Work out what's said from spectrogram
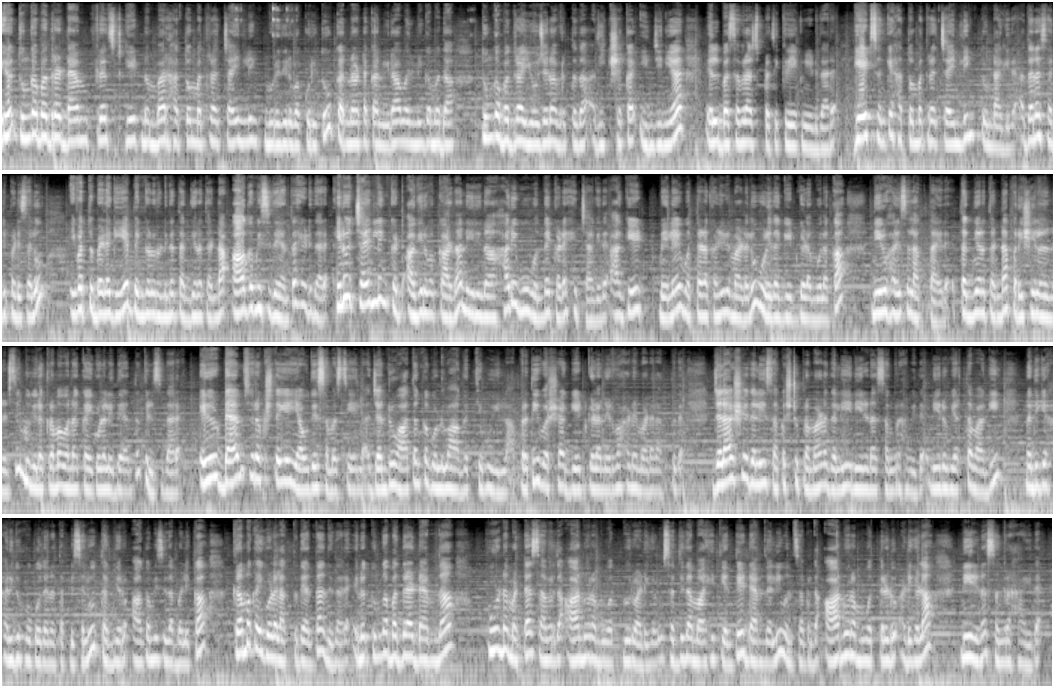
ಇನ್ನು Tungabhadra dam crest gate number ಹತ್ತೊಂಬತ್ತರ ಚೈನ್ ಲಿಂಕ್ ಮುರಿದಿರುವ ಕುರಿತು ಕರ್ನಾಟಕ ನೀರಾವರಿ ನಿಗಮದ ತುಂಗಭದ್ರಾ ಯೋಜನಾ ವೃತ್ತದ ಅಧೀಕ್ಷಕ ಇಂಜಿನಿಯರ್ ಎಲ್ ಬಸವರಾಜ್ ಪ್ರತಿಕ್ರಿಯೆ ನೀಡಿದ್ದಾರೆ. ಗೇಟ್ ಸಂಖ್ಯೆ ಹತ್ತೊಂಬತ್ತರ ಚೈನ್ ಲಿಂಕ್ ತುಂಡಾಗಿದೆ. ಅದನ್ನು ಸರಿಪಡಿಸಲು ಇವತ್ತು ಬೆಳಗ್ಗೆಯೇ ಬೆಂಗಳೂರಿನಿಂದ ತಜ್ಞರ ತಂಡ ಆಗಮಿಸಿದೆ ಅಂತ ಹೇಳಿದ್ದಾರೆ. ಇನ್ನು ಚೈನ್ ಲಿಂಕ್ ಕಟ್ ಆಗಿರುವ ಕಾರಣ ನೀರಿನ ಹರಿವು ಒಂದೇ ಕಡೆ ಹೆಚ್ಚಾಗಿದೆ. ಆ ಗೇಟ್ ಮೇಲೆ ಒತ್ತಡ ಕಡಿಮೆ ಮಾಡಲು ಉಳಿದ ಗೇಟ್ಗಳ ಮೂಲಕ ನೀರು ಹರಿಸಲಾಗ್ತಾ ಇದೆ. ತಜ್ಞರ ತಂಡ ಪರಿಶೀಲನೆ ನಡೆಸಿ ಮುಂದಿನ ಕ್ರಮವನ್ನು ಕೈಗೊಳ್ಳಲಿದೆ ಅಂತ ತಿಳಿಸಿದ್ದಾರೆ. ಇದು ಡ್ಯಾಂ ಸುರಕ್ಷತೆಗೆ ಯಾವುದೇ ಸಮಸ್ಯೆ ಇಲ್ಲ. ಜನರು ಆತಂಕಗೊಳ್ಳುವ ಅಗತ್ಯವೂ ಇಲ್ಲ. ಪ್ರತಿ ವರ್ಷ ಗೇಟ್ಗಳ ನಿರ್ವಹಣೆ ಮಾಡಲಾಗ್ತದೆ. ಜಲಾಶಯದಲ್ಲಿ ಸಾಕಷ್ಟು ಪ್ರಮಾಣದಲ್ಲಿ ನೀರಿನ ಸಂಗ್ರಹವಿದೆ. ನೀರು ವ್ಯರ್ಥವಾಗಿ ನದಿಗೆ ಹರಿದು ಹೋಗೋದನ್ನು ತಪ್ಪಿಸಲು ತಜ್ಞರು ಆಗಮಿಸಿದ ಬಳಿಕ ಕ್ರಮ ಕೈಗೊಳ್ಳಲಾಗ್ತದೆ ಅಂತ ಅಂದಿದ್ದಾರೆ. ಇನ್ನು ತುಂಗಭದ್ರಾ ಡ್ಯಾಂನ ಪೂರ್ಣ ಮಟ್ಟ ಸಾವಿರದ ಆರುನೂರ ಮೂವತ್ಮೂರು ಅಡಿಗಳು. ಸದ್ಯದ ಮಾಹಿತಿಯಂತೆ ಡ್ಯಾಂನಲ್ಲಿ ಒಂದು ಸಾವಿರದ ಆರುನೂರ ಮೂವತ್ತೆರಡು ಅಡಿಗಳ ನೀರಿನ ಸಂಗ್ರಹ ಇದೆ.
